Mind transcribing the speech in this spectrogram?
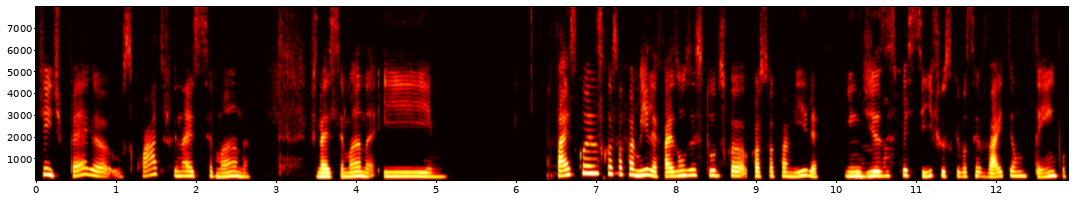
Gente, pega os quatro finais de semana, finais de semana e faz coisas com a sua família, faz uns estudos com a, com a sua família em uhum. dias específicos que você vai ter um tempo.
